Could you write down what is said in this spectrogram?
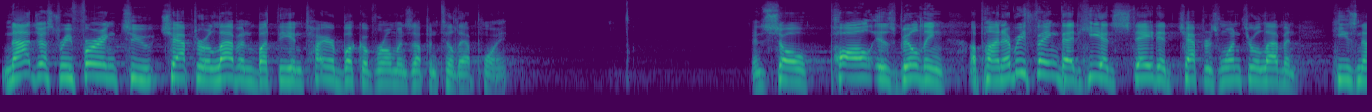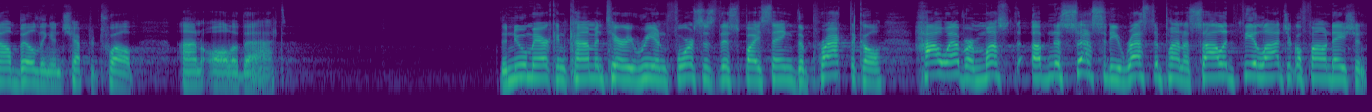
not just referring to chapter 11, but the entire book of Romans up until that point. And so Paul is building upon everything that he had stated, chapters 1 through 11. He's now building in chapter 12 on all of that. The New American Commentary reinforces this by saying the practical, however, must of necessity rest upon a solid theological foundation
